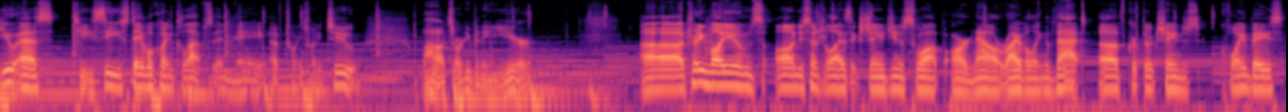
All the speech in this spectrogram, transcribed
USTC stablecoin collapse in May of 2022. Wow, it's already been a year. Uh, trading volumes on decentralized exchange Uniswap are now rivaling that of crypto exchange Coinbase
